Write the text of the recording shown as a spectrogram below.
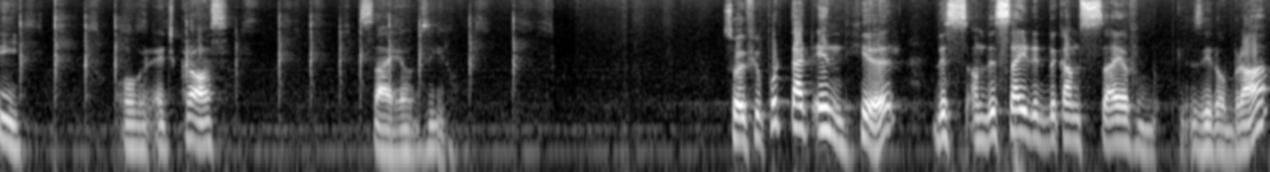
t over h cross psi of 0. So if you put that in here this on this side it becomes psi of 0 bra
